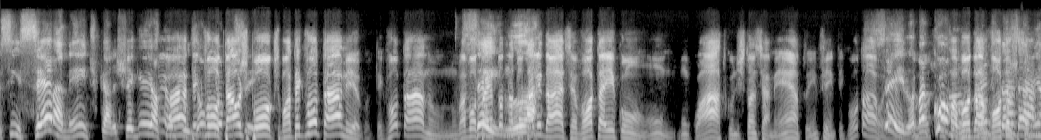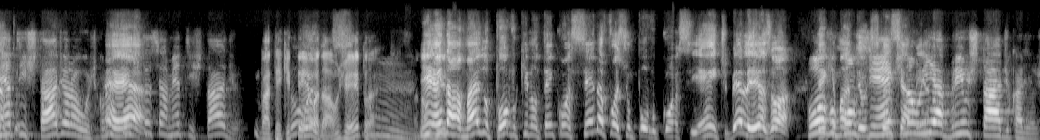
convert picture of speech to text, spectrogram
sinceramente, cara, cheguei a conclusão... tem que voltar que aos sei. poucos, mas tem que voltar, amigo. Tem que voltar, não, não vai voltar sei na totalidade. Você volta aí com um, um, quarto, com distanciamento, enfim, tem que voltar. Sei lá, mas como? Por favor, dar volta distanciamento em estádio, Araújo? Como é, é que tem distanciamento em estádio? Vai ter que ter, vai dar um jeito. Hum. Um e jeito. ainda mais o povo que não tem consciência. Se ainda fosse um povo consciente, beleza, ó. Povo consciente não ia abrir o estádio, Calheiros.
